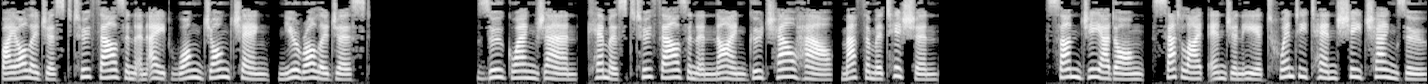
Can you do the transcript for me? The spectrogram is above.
biologist 2008 Wang Zhongcheng, neurologist Xu Guangxian, chemist 2009 Gu Chaohao, mathematician. Sun Jiadong, satellite engineer 2010 Shi Changxu,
